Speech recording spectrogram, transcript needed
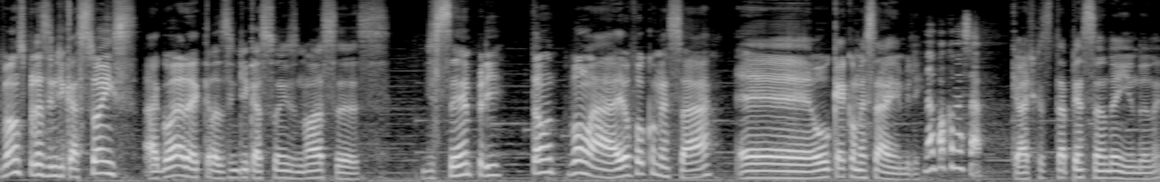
Vamos para as indicações? Agora, aquelas indicações nossas de sempre. Então, vamos lá, eu vou começar. É... Ou quer começar, Emily? Não, pode começar. Que eu acho que você tá pensando ainda, né?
